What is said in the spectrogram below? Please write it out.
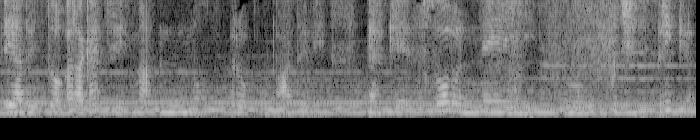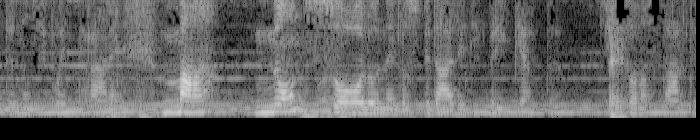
e ha detto ragazzi ma non preoccupatevi perché solo nei, negli edifici di Pripyat non si può entrare, ma non solo nell'ospedale di Pripyat ci Eh. sono state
